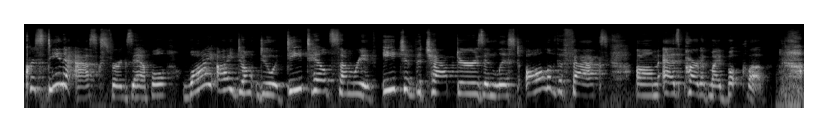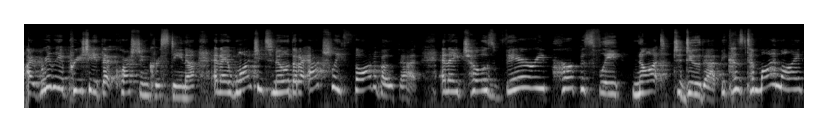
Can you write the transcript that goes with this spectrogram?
Christina asks, for example, why I don't do a detailed summary of each of the chapters and list all of the facts um, as part of my book club. I really appreciate that question, Christina, and I want you to know that I actually thought about that and I chose very purposefully not to do that because, to my mind,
